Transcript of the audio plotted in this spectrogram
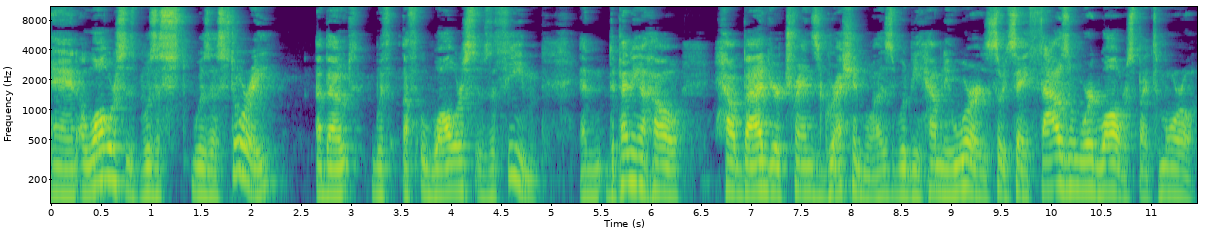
and a walrus was a was a story about with a walrus was a theme, and depending on how how bad your transgression was would be how many words. So you'd say thousand word walrus by tomorrow,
